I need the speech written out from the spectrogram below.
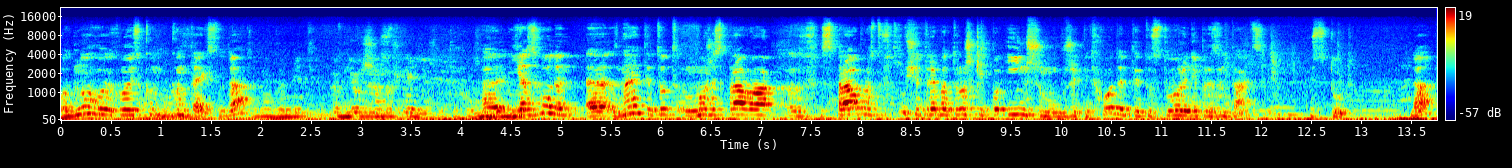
одного якогось кон- контексту. Да? Надо бить объемное мышление, что ты Е, хочешь. Я згоден. Е, Знаєте, тут може справа е, справа просто в тім, що треба трошки по-іншому вже підходити до створення презентації. Ось тут. Да?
